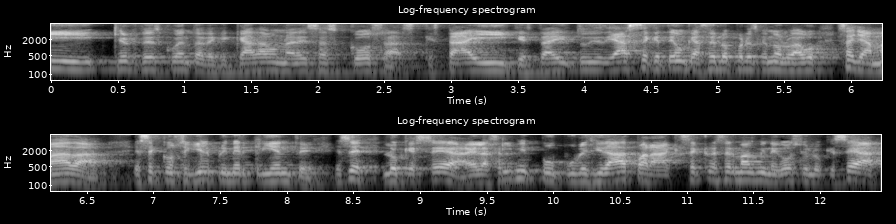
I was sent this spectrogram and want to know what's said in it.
Y quiero que te des cuenta de que cada una de esas cosas que está ahí, que está ahí, tú dices, ya sé que tengo que hacerlo, pero es que no lo hago. Esa llamada, ese conseguir el primer cliente, ese lo que sea, el hacer mi publicidad para hacer crecer más mi negocio, lo que sea,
